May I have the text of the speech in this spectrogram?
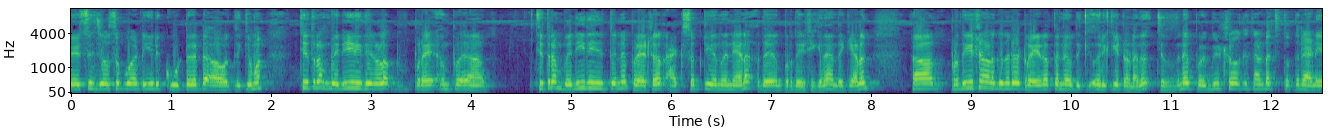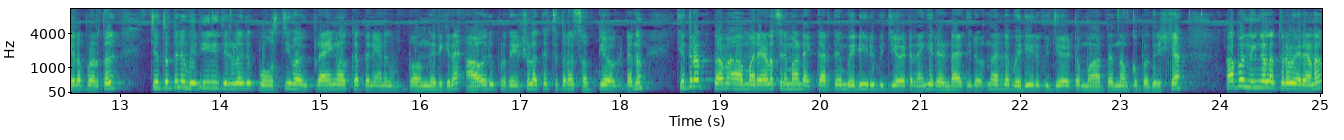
ബേസി ജോസഫുമായിട്ട് ഈ ഒരു കൂട്ടുകെട്ട് ആവർത്തിക്കുമ്പോൾ ചിത്രം വലിയ രീതിയിലുള്ള ചിത്രം വലിയ രീതിയിൽ തന്നെ പ്രേക്ഷകർ അക്സെപ്റ്റ് ചെയ്യുന്ന തന്നെയാണ് അദ്ദേഹം പ്രതീക്ഷിക്കുന്നത്. എന്തൊക്കെയാണ്? പ്രതീക്ഷ നൽകുന്ന ഒരു ട്രെയിലർ തന്നെ ഒതുക്കി ഒരുക്കിയിട്ടുണ്ട് ചിത്രത്തിന്റെ പ്രിവ്യൂ ഒക്കെ കണ്ട ചിത്രത്തിന്റെ അണിയറപ്പുറത്ത് ചിത്രത്തിന് വലിയ രീതിയിലുള്ള ഒരു പോസിറ്റീവ് അഭിപ്രായങ്ങളൊക്കെ തന്നെയാണ് വന്നിരിക്കുന്നത് ആ ഒരു പ്രതീക്ഷകളൊക്കെ ചിത്രം സത്യമാക്കട്ടെന്നും ചിത്രം മലയാള സിനിമയുടെ എക്കാലത്തെയും വലിയൊരു വിജയമായിട്ട് അല്ലെങ്കിൽ രണ്ടായിരത്തി ഇരുപത്തിനാലിലെ വലിയൊരു വിജയമായിട്ട് മാറട്ടെ നമുക്ക് പ്രതീക്ഷിക്കാം. അപ്പോൾ നിങ്ങൾ എത്ര പേരാണ്?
